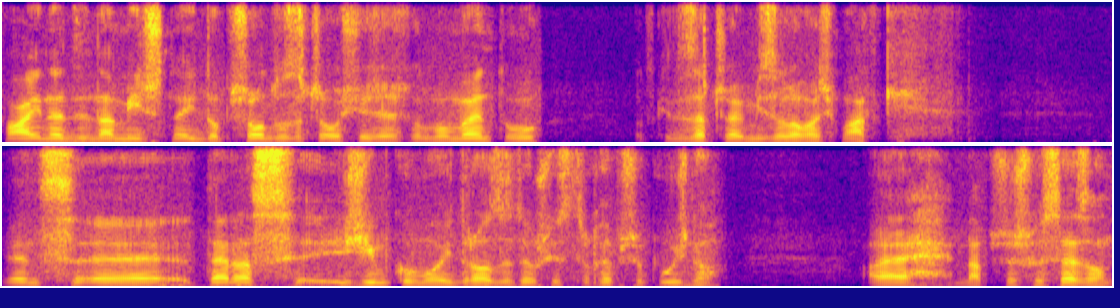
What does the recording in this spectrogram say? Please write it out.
fajne, dynamiczne i do przodu zaczęło siedzieć od momentu, od kiedy zacząłem izolować matki. Więc e, teraz zimku, moi drodzy, to już jest trochę przypóźno, ale na przyszły sezon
